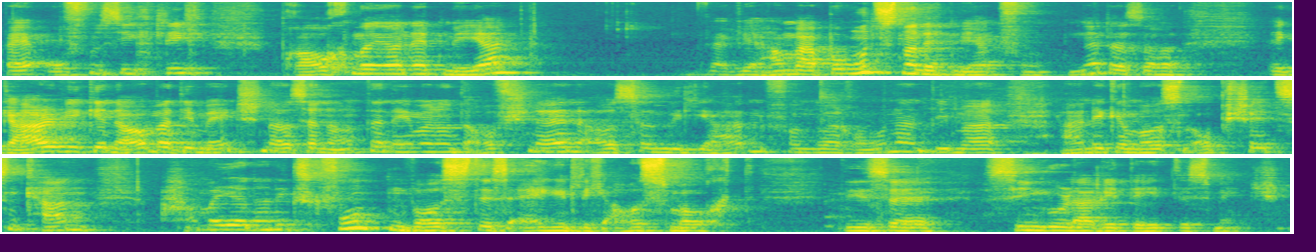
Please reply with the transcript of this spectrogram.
Weil offensichtlich brauchen wir ja nicht mehr, weil wir haben auch bei uns noch nicht mehr gefunden. Nicht? Also egal wie genau wir die Menschen auseinandernehmen und aufschneiden, außer Milliarden von Neuronen, die man einigermaßen abschätzen kann, haben wir ja noch nichts gefunden, was das eigentlich ausmacht, diese Singularität des Menschen.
